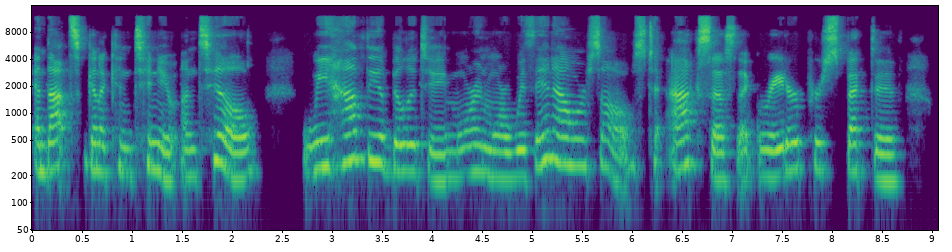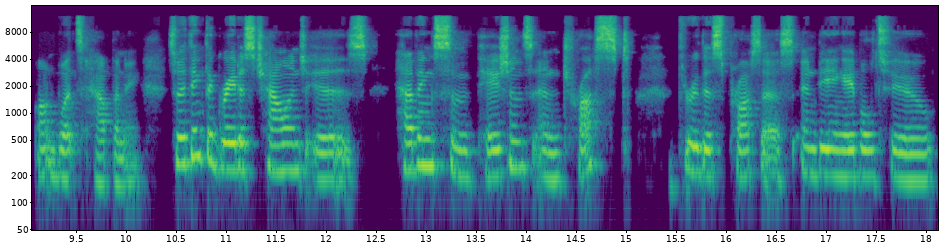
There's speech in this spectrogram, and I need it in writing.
And that's going to continue until we have the ability more and more within ourselves to access that greater perspective on what's happening. So i think the greatest challenge is having some patience and trust through this process and being able to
